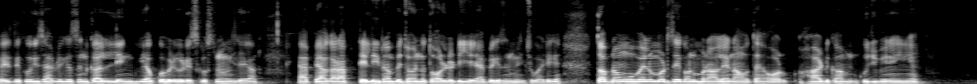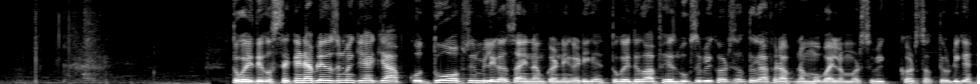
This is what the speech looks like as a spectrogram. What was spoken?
गाइस देखो, इस एप्लीकेशन का लिंक भी आपको वीडियो डिस्क्रिप्शन में मिल जाएगा। यहाँ पे अगर आप टेलीग्राम पे ज्वाइन हो तो ऑलरेडी ये एप्लीकेशन मिल चुका है, ठीक है? तो अपना मोबाइल नंबर से अकाउंट बना लेना होता है और हार्ड काम कुछ भी नहीं है। तो वही देखो सेकंड एप्लीकेशन में क्या है कि आपको दो ऑप्शन मिलेगा साइन अप करने का, ठीक है? तो कहीं देखो, आप फेसबुक से भी कर सकते हो या फिर अपना मोबाइल नंबर से भी कर सकते हो, ठीक है?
